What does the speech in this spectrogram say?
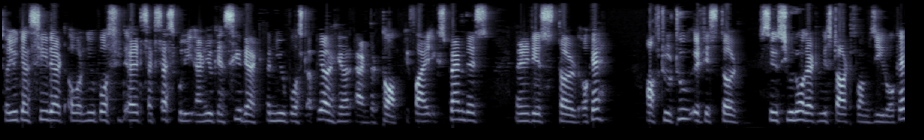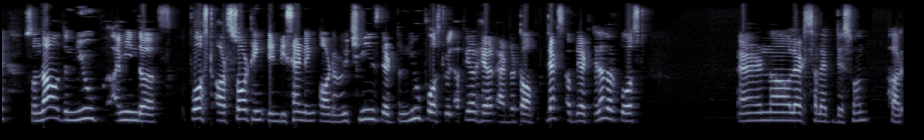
so you can see that our new post is added successfully and you can see that a new post appear here at the top. If I expand this then it is third okay? After two it is third since you know that we start from zero okay? So now the new I mean the posts are sorting in descending order which means that the new post will appear here at the top. Let's update another post. And now let's select this one or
